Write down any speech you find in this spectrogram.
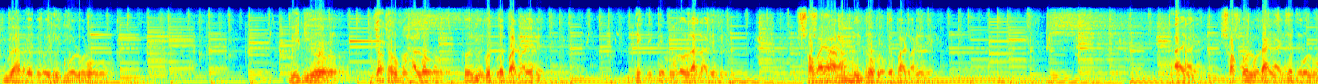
কীভাবে তৈরি করব। ভিডিও যত ভালো তৈরি করতে পারবেন, দেখতে ভালো লাগবে। সবাই আনন্দিত হতে পারবে। তাই সকল গাইডদের বলব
